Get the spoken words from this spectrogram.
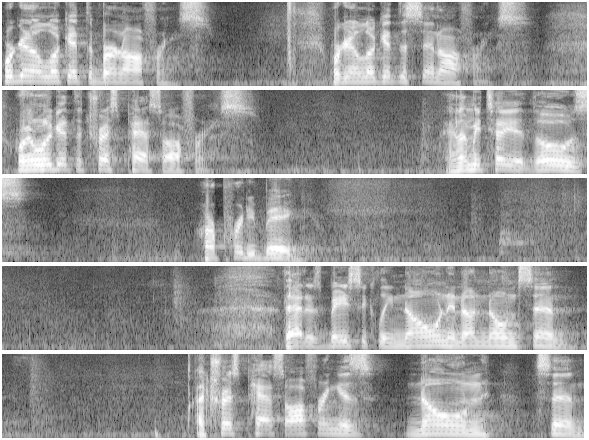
we're going to look at the burnt offerings. We're going to look at the sin offerings. We're going to look at the trespass offerings. And let me tell you, those are pretty big. That is basically known and unknown sin. A trespass offering is known sin.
